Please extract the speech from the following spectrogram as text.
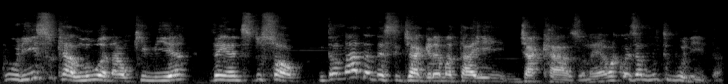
Por isso que a lua na alquimia vem antes do sol. Então nada desse diagrama tá aí de acaso, né? É uma coisa muito bonita.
